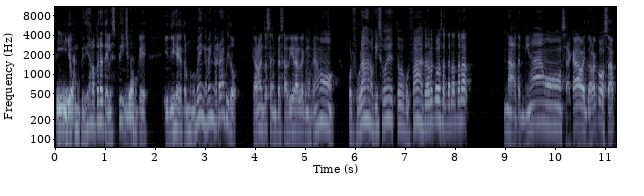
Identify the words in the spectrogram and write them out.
y yo como que, diablo, espérate, el speech, como que, y dije que todo el mundo, venga, venga, rápido. Claro, entonces empecé a tirarle como que, ah, no, por fulano que hizo esto, por favor, toda la cosa, tal, tal, Nada, terminamos, se acaba y toda la cosa.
